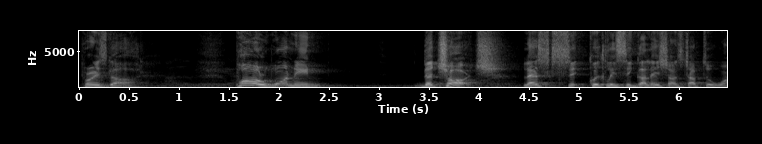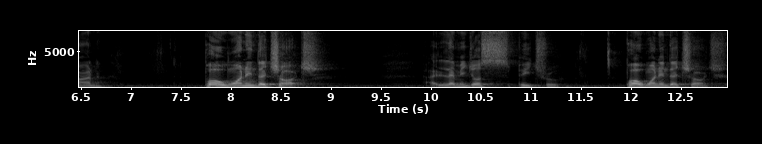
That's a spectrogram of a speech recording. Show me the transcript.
Praise God. Paul warning the church. Let's see, quickly see Galatians chapter 1. Paul warning the church. Uh, let me just speak through. Paul warning the church.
